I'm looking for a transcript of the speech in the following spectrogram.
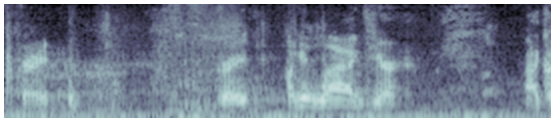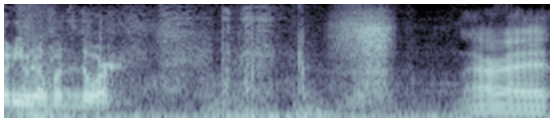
Great. Great. I'm getting lagged here. I couldn't even open the door. Alright.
